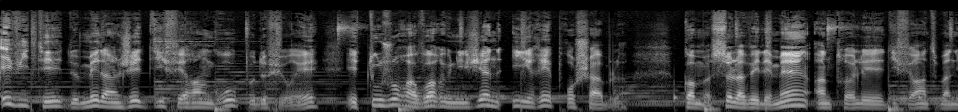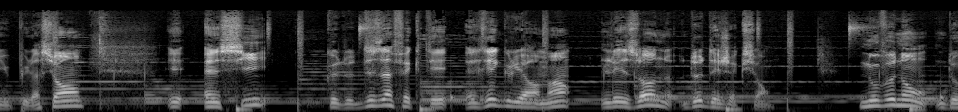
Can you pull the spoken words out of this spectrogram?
éviter de mélanger différents groupes de furets et toujours avoir une hygiène irréprochable, comme se laver les mains entre les différentes manipulations et ainsi que de désinfecter régulièrement les zones de déjection. Nous venons de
